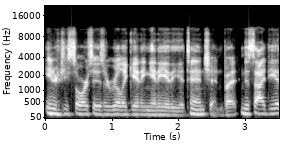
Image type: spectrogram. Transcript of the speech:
energy sources are really getting any of the attention. But this idea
